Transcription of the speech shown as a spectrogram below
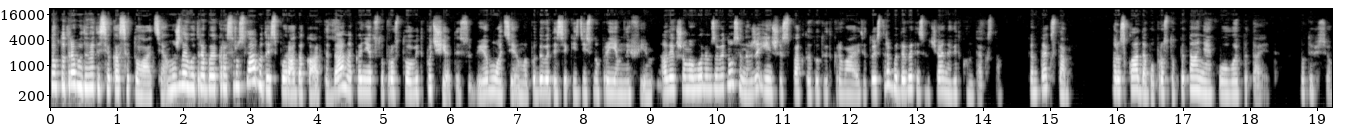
Тобто треба дивитися, яка ситуація. Можливо, треба якраз розслабитись, порада карти, да, наконець-то просто відпочити собі емоціями, подивитися якийсь дійсно приємний фільм. Але якщо ми говоримо за відносини, вже інші аспекти тут відкриваються. Тобто треба дивитися, звичайно, від контекста. Контекста розкладу або просто питання, якого ви питаєте. От і все.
